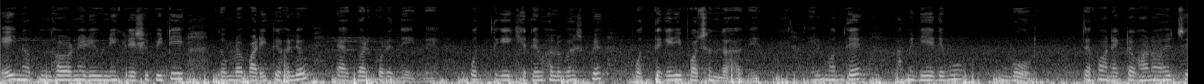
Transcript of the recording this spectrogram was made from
এই নতুন ধরনের ইউনিক রেসিপিটি তোমরা বাড়িতে হলেও একবার করে দেখবে। প্রত্যেকেই খেতে ভালোবাসবে, প্রত্যেকেরই পছন্দ হবে। এর মধ্যে আমি দিয়ে দেবো গুড়। দেখো অনেকটা ঘন হয়েছে,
